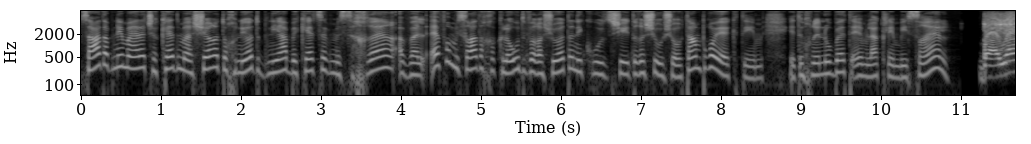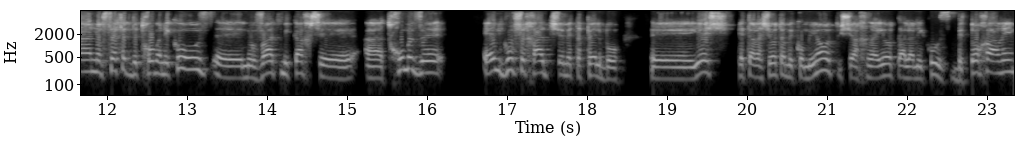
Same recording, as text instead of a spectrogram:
שרת הפנים איילת שקד מאשרת תוכניות בנייה בקצב מסחרר, אבל איפה משרד החקלאות ורשויות הניקוז שידרשו שאותם פרויקטים יתוכננו בהתאם לאקלים בישראל? בעיה נוספת בתחום הניקוז אה, נובעת מכך שהתחום הזה, אין גוף אחד שמטפל בו. אה, יש את הרשויות המקומיות שאחראיות על הניקוז בתוך הערים,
